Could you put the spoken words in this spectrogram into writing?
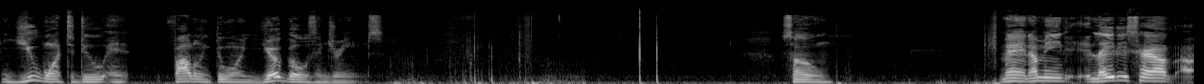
you want to do and following through on your goals and dreams. So, man, I mean, ladies have uh,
